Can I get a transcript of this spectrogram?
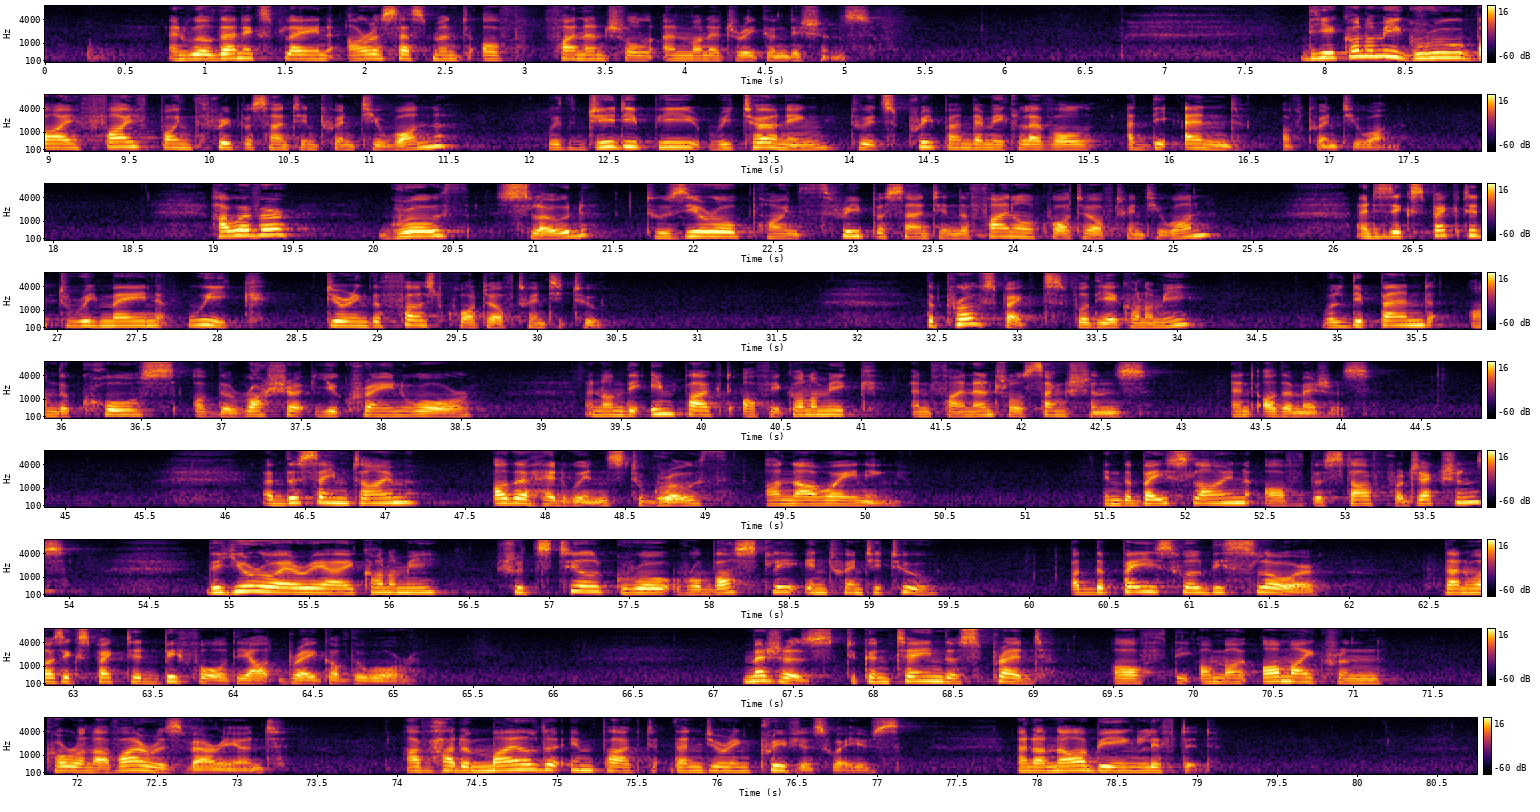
and will then explain our assessment of financial and monetary conditions. The economy grew by 5.3% in 21, with GDP returning to its pre-pandemic level at the end of 21. However, growth slowed to 0.3% in the final quarter of 21 and is expected to remain weak during the first quarter of 22. The prospects for the economy will depend on the course of the Russia-Ukraine war and on the impact of economic and financial sanctions and other measures. At the same time, other headwinds to growth are now waning. In the baseline of the staff projections, the euro area economy should still grow robustly in 22, but the pace will be slower than was expected before the outbreak of the war. Measures to contain the spread of the Omicron coronavirus variant have had a milder impact than during previous waves and are now being lifted.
